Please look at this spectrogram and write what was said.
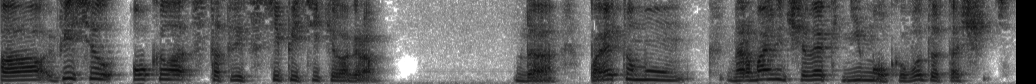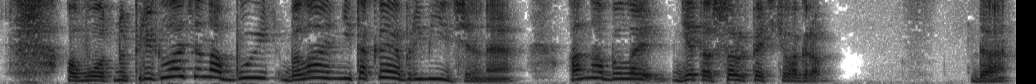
а, весил около 135 килограмм. Да, поэтому нормальный человек не мог его дотащить. Вот, но перекладина была не такая обременительная, она была где-то 45 килограмм. Да,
